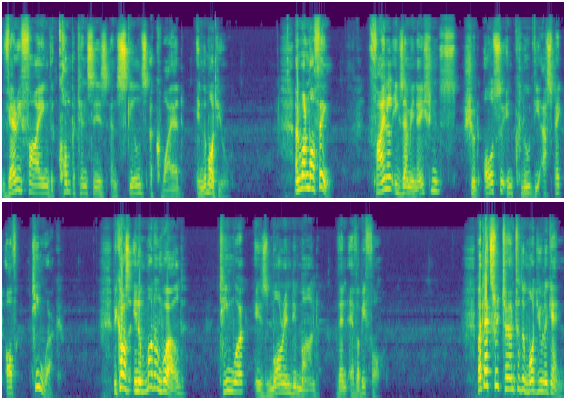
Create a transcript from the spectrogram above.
verifying the competencies and skills acquired in the module. And one more thing, final examinations should also include the aspect of teamwork. Because in a modern world, teamwork is more in demand than ever before. But let's return to the module again.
